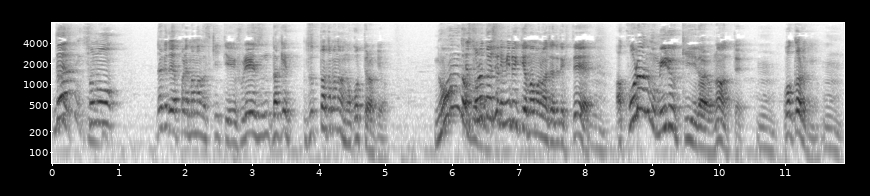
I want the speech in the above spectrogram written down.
で何そのだけどやっぱりママが好きっていうフレーズだけずっと頭の中に残ってるわけよ。なんだでそれと緒一緒にミルキーはママの味が出てきて、うん。あこれはでもミルキーだよなって。うん。わかるのよ。うん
